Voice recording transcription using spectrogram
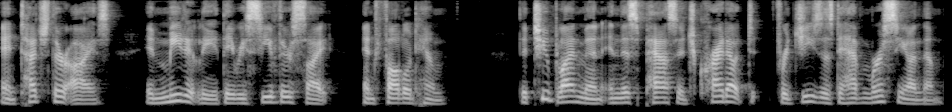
and touched their eyes. Immediately they received their sight and followed him. The two blind men in this passage cried out for Jesus to have mercy on them.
